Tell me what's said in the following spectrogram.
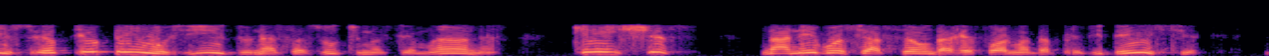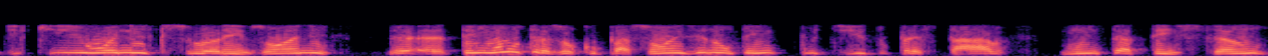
isso. Eu, eu tenho ouvido nessas últimas semanas queixas na negociação da reforma da Previdência de que o Onyx Lorenzoni eh, tem outras ocupações e não tem podido prestar muita atenção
